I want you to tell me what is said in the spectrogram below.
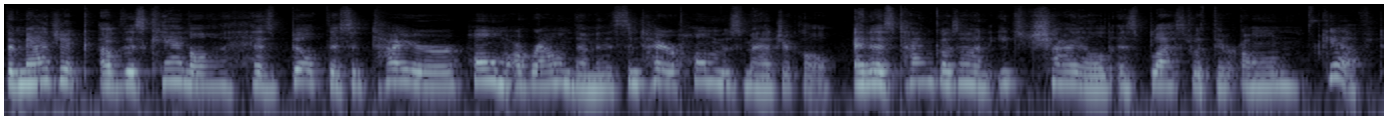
The magic of this candle has built this entire home around them, and this entire home is magical. And as time goes on, each child is blessed with their own gift.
